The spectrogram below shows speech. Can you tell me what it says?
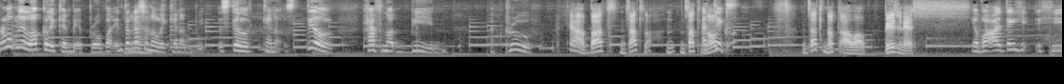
probably locally can be approved but internationally cannot be still cannot still have not been approved Yeah, but that's that's not that's not our business. yeah but i think he, he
